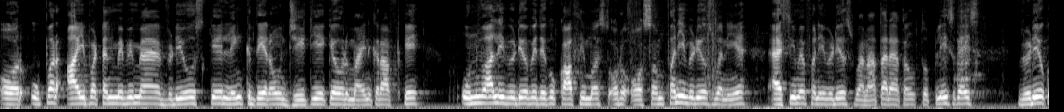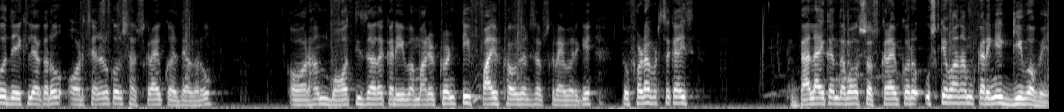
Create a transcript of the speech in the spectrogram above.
और ऊपर आई बटन में भी मैं वीडियोस के लिंक दे रहा हूँ जी के और माइनक्राफ्ट के। उन वाली वीडियो भी देखो, काफ़ी मस्त और औसम फनी वीडियोस बनी है। ऐसी मैं फनी वीडियोस बनाता रहता हूँ। तो प्लीज़ गाइस वीडियो को देख लिया करो और चैनल को सब्सक्राइब कर दिया करो। और हम बहुत ही ज़्यादा करीब, हमारे ट्वेंटी फाइव थाउज़ेंड सब्सक्राइबर के। तो फटाफट से गाइस बेल आइकन दबाओ सब्सक्राइब करो उसके बाद हम करेंगे गिव अवे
